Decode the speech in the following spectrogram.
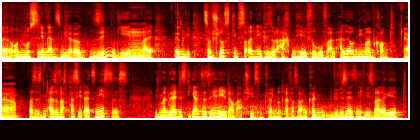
und musste dem Ganzen wieder irgendeinen Sinn geben, weil irgendwie zum Schluss gibt es in Episode 8 einen Hilferuf an alle und niemand kommt. Ja. Was ist also was passiert als nächstes? Ich meine, du hättest die ganze Serie da auch abschließen können und einfach sagen können, wir wissen jetzt nicht, wie es weitergeht.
